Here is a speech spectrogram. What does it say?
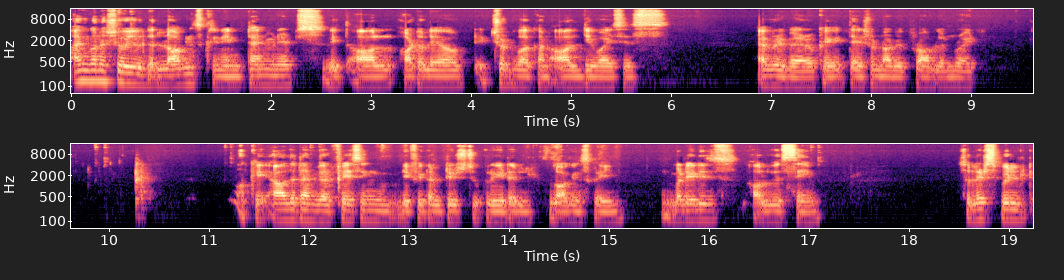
I'm gonna show you the login screen in 10 minutes with all auto layout. It should work on all devices everywhere, okay? There should not be a problem, right? Okay, all the time we are facing difficulties to create a login screen, but it is always same. So let's build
